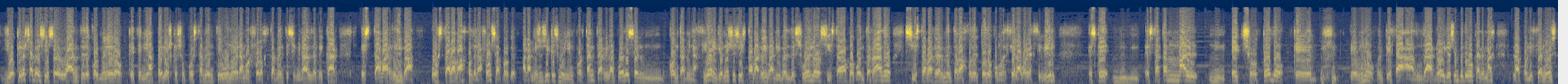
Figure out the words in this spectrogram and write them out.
Yo quiero saber si ese guante de colmenero que tenía pelos, que supuestamente uno era morfológicamente similar al de Ricard, estaba arriba o estaba abajo de la fosa, porque para mí eso sí que es muy importante. Arriba puede ser contaminación. Yo no sé si estaba arriba a nivel de suelo, si estaba poco enterrado, si estaba realmente abajo del todo, como decía la Guardia Civil. Es que mm, está tan mal mm, hecho todo que, que, uno empieza a dudar, ¿no? Yo siempre digo que además la policía no es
